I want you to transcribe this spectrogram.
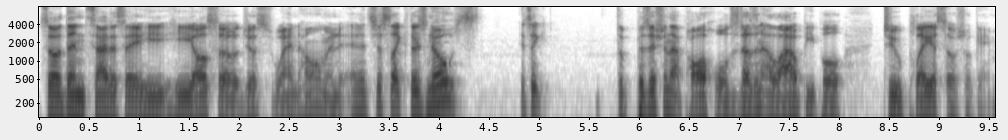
so then, sad to say, he he also just went home, and and it's just like there's no. It's like the position that Paul holds doesn't allow people to play a social game.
